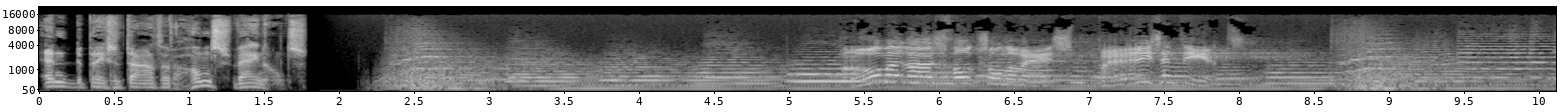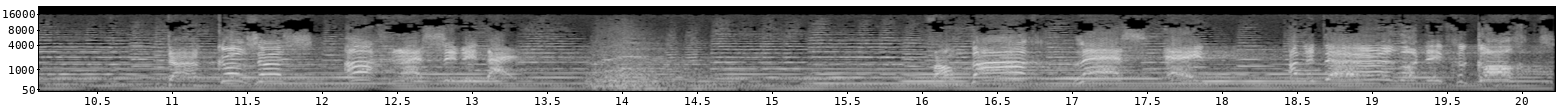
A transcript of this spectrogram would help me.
En de presentator Hans Wijnands. Brom en Ruis Volksonderwijs presenteert... De cursus agressiviteit. Vandaag les 1. Aan de deur wordt niet gekocht.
